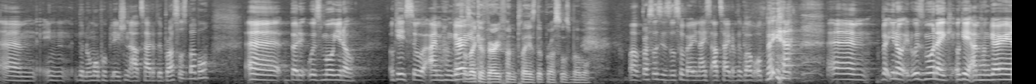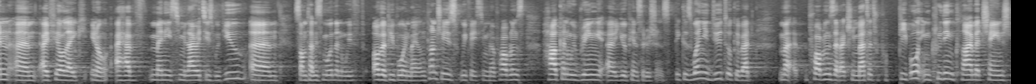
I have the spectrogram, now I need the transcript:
um, in the normal population outside of the Brussels bubble. Uh, but it was more you know, okay, so I'm Hungarian. Sounds like a very fun place, the Brussels bubble well, Brussels is also very nice outside of the bubble, but yeah. Um, but you know, it was more like, okay, I'm Hungarian. Um, I feel like you know I have many similarities with you. Um, sometimes more than with other people in my own countries. We face similar problems. How can we bring uh, European solutions? Because when you do talk about problems that actually matter to people, including climate change,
